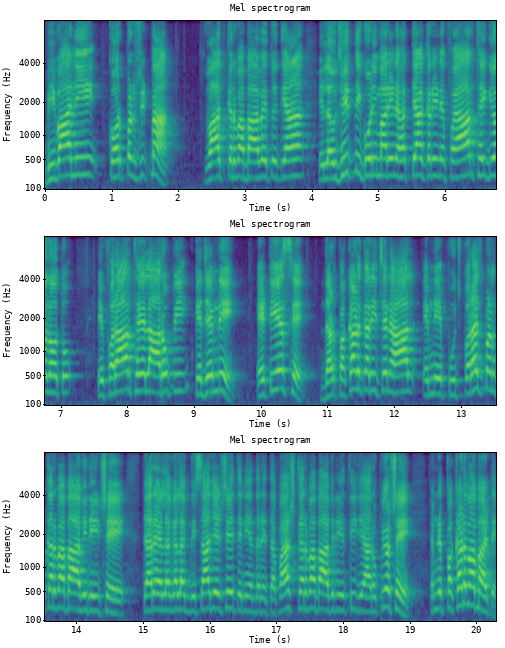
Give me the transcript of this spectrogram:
ભીવાની કોર્પોરેશનમાં વાત કરવામાં આવે તો ત્યાં એ લવજીતની ગોળી મારીને હત્યા કરીને ફરાર થઈ ગયેલો હતો. એ ફરાર થયેલા આરોપી કે જેમની એટીએસે ધરપકડ કરી છે ને હાલ એમની પૂછપરછ પણ કરવામાં આવી રહી છે. ત્યારે અલગ અલગ દિશા જે છે તેની અંદર એ તપાસ કરવામાં આવી રહી હતી. જે આરોપીઓ છે, એમને પકડવા માટે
